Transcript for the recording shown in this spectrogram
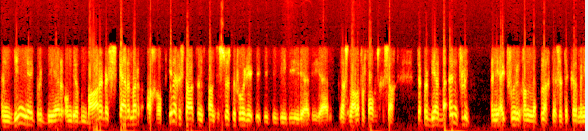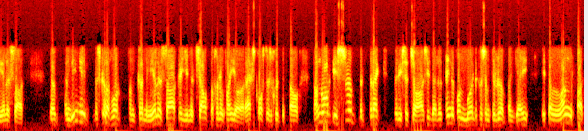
indien jy probeer om die openbare beskermer ag of enige staatsinstansie soos byvoorbeeld die die die die die die, die uh, nasionale vervolgingsgesag te probeer beïnvloed in die uitvoering van hulle pligte is dit 'n kriminele saak. Nou indien jy beskuldig word van kriminele sake, jy moet self begin om van jou regskoste goed betaal, dan word jy so betrek by die situasie dat dit eintlik onmoontlik is om te loop want jy het 'n lang pad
